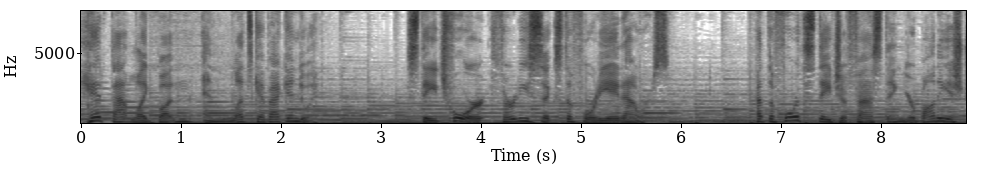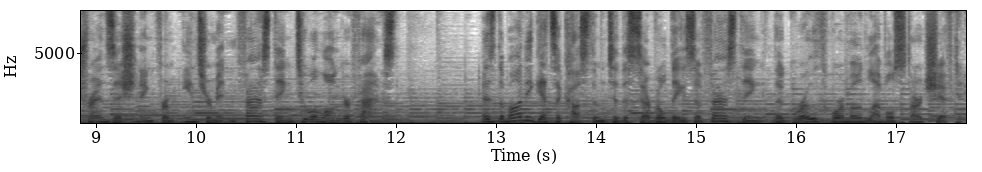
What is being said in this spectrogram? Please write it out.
hit that like button and let's get back into it. Stage 4, 36 to 48 hours. At the fourth stage of fasting, your body is transitioning from intermittent fasting to a longer fast. As the body gets accustomed to the several days of fasting, the growth hormone levels start shifting.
